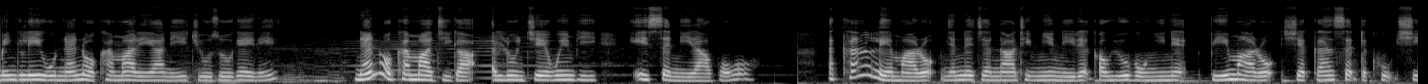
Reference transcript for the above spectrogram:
မိန်းကလေးကိုနန်းတော်ခမ်းမတွေကနေကြိုဆိုခဲ့တယ်။နန်းတော်ခမ်းမကြီးကအလွန်ကျယ်ဝန်းပြီးအေးဆက်နေတာပေါ့။အခန်းအလယ်မှာတော့မျက်နှာကျနာထိမြင့်နေတဲ့ကောက်ရိုးပုံကြီးနဲ့ဘေးမှာတော့ရက်ကန်းဆက်တစ်ခုရှိ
